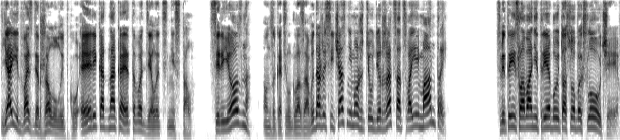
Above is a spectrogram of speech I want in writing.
Я едва сдержал улыбку. Эрик, однако, этого делать не стал. «Серьезно?» — он закатил глаза. «Вы даже сейчас не можете удержаться от своей мантры?» «Святые слова не требуют особых случаев»,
